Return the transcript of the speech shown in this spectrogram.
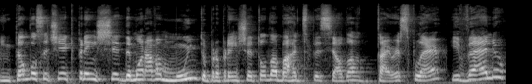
Então você tinha que preencher, demorava muito para preencher toda a barra de especial da Tyrus Flare. E velho,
